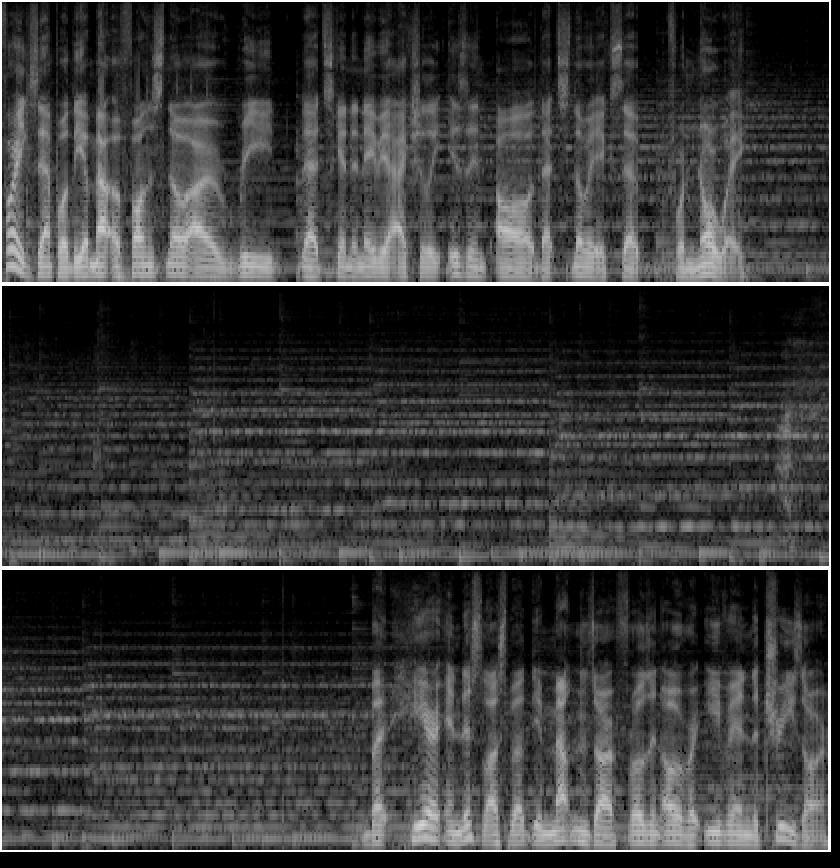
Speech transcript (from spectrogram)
For example, the amount of fallen snow I read that Scandinavia actually isn't all that snowy except for Norway. But here in this Lost Belt, the mountains are frozen over, even the trees are.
